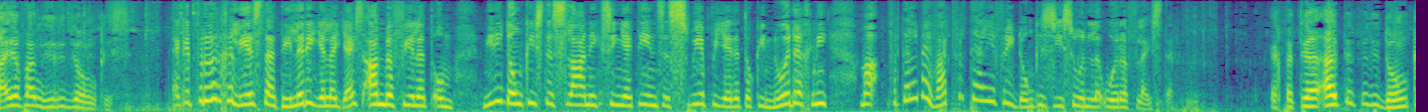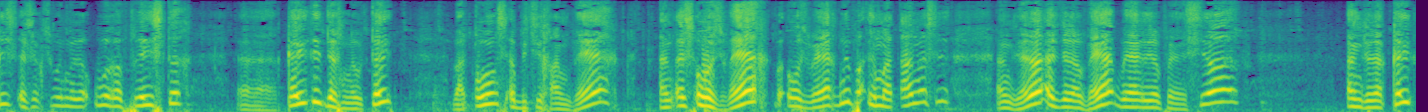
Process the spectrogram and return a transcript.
baie van hierdie donkies Ek het vroeër gelees dat Hillary julle juis aanbeveel het om nie die donkies te slaan nie. Ek sien jy het nie eens 'n sweepie, jy dit ook nie nodig nie. Maar vertel my, wat vertel jy vir die donkies hier so in hulle ore fluister? Ek vertel altyd vir die donkies as ek so in hulle ore fluister, kyk dit dis nou tyd wat ons 'n bietjie gaan weg en is ons weg ons weg nie vir iemand anders nie en hulle is hulle weg weer jy vir jouself en jy kyk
